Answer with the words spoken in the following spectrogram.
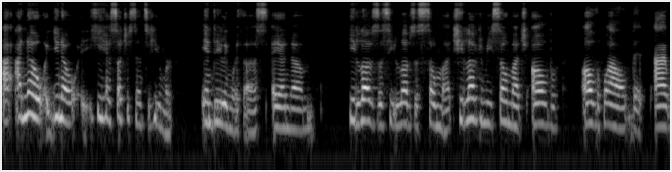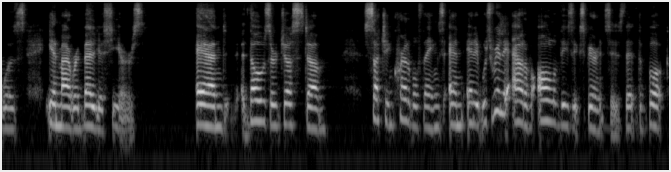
I, I, know, you know, He has such a sense of humor in dealing with us, and um, He loves us. He loves us so much. He loved me so much all the all the while that I was in my rebellious years. And those are just um, such incredible things. And, and it was really out of all of these experiences that the book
